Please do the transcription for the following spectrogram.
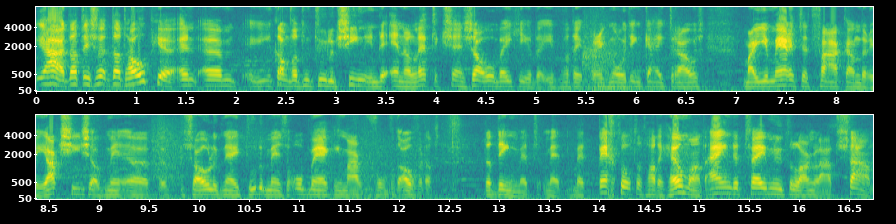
Ja, dat, is, dat hoop je. En ehm, je kan dat natuurlijk zien in de analytics en zo. Weet je, wat ik, waar ik nooit in kijk trouwens. Maar je merkt het vaak aan de reacties. Ook persoonlijk nee toe. Dat mensen opmerking maken bijvoorbeeld over dat, dat ding met, met, met Pechtold. Dat had ik helemaal aan het einde twee minuten lang laten staan.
